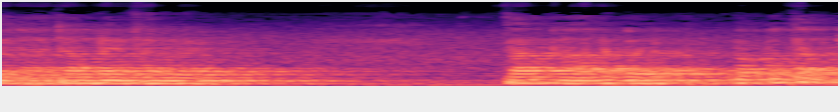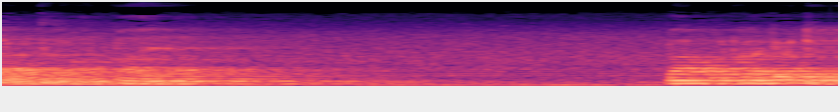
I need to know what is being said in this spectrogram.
สลายทางใดทางหนึ่งสังขารนั้นก็มันก็ตั้งอยู่ตลอดไป บางคนก็อายุถึง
